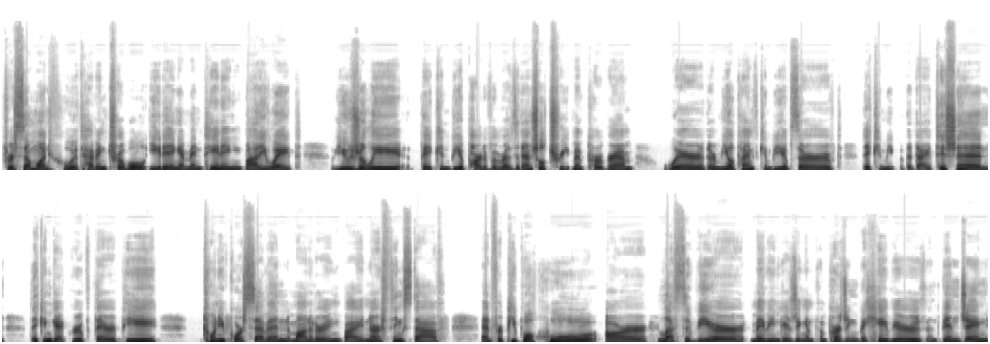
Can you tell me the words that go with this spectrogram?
for someone who is having trouble eating and maintaining body weight, usually they can be a part of a residential treatment program where their meal times can be observed. They can meet with a dietitian. They can get group therapy, 24 7 monitoring by nursing staff. And for people who are less severe, maybe engaging in some purging behaviors and binging,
